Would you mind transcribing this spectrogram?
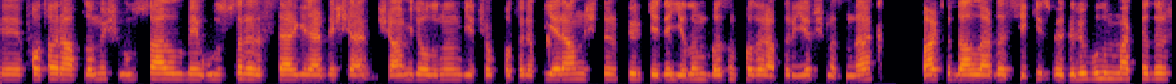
e, fotoğraflamış, ulusal ve uluslararası sergilerde Şa Şamiloğlu'nun birçok fotoğrafı yer almıştır. Türkiye'de yılın basın fotoğrafları yarışmasında farklı dallarda 8 ödülü bulunmaktadır.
